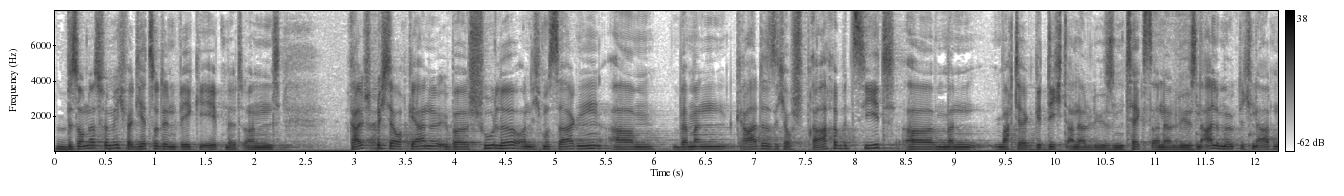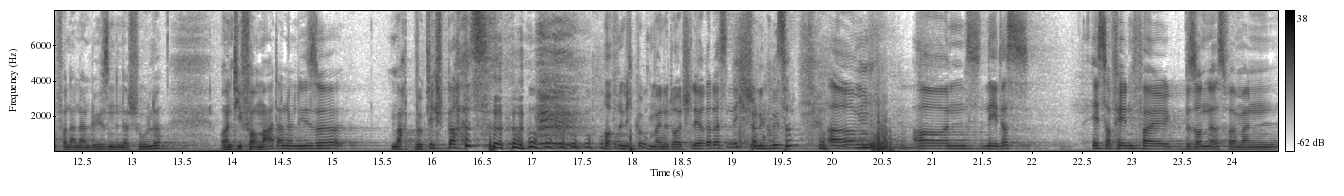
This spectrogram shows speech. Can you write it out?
besonders für mich, weil die hat so den Weg geebnet. Und Ralf spricht ja auch gerne über Schule und ich muss sagen, ähm, wenn man gerade sich auf Sprache bezieht, äh, man macht ja Gedichtanalysen, Textanalysen, alle möglichen Arten von Analysen in der Schule. Und die Formatanalyse macht wirklich Spaß. Hoffentlich gucken meine Deutschlehrer das nicht. Schöne Grüße. Ähm, und nee, das ist auf jeden Fall besonders, weil man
